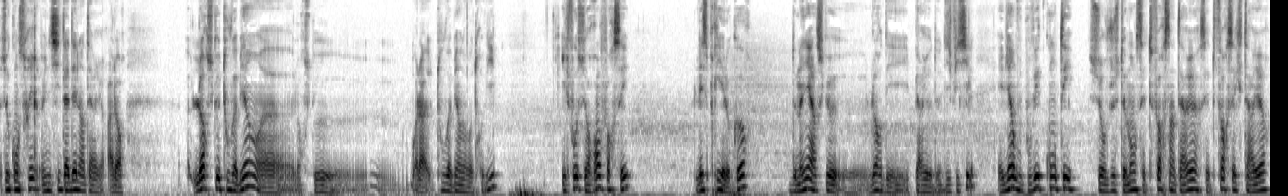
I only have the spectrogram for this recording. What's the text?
se construire une citadelle intérieure. Alors, lorsque tout va bien, euh, lorsque voilà, tout va bien dans votre vie, il faut se renforcer l'esprit et le corps de manière à ce que euh, lors des périodes difficiles, eh bien, vous pouvez compter sur justement cette force intérieure, cette force extérieure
